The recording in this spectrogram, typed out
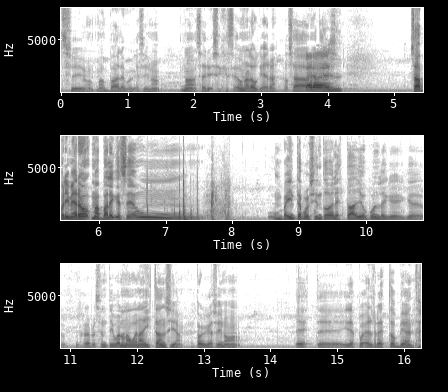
Sí, más vale, porque si no. No, en serio, es que es una loquera. O sea, es- O sea, primero, más vale que sea un. Un 20% del estadio, ponle que, que represente igual una buena distancia. Porque si no. Este. Y después el resto, obviamente,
